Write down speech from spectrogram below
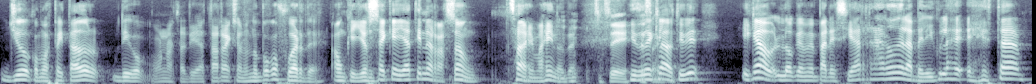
Yo, como espectador, digo, bueno, esta tía está reaccionando un poco fuerte. Aunque yo sé que ella tiene razón. ¿Sabes? Imagínate. Sí. Y entonces, claro, estoy Y claro, lo que me parecía raro de la película es esta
